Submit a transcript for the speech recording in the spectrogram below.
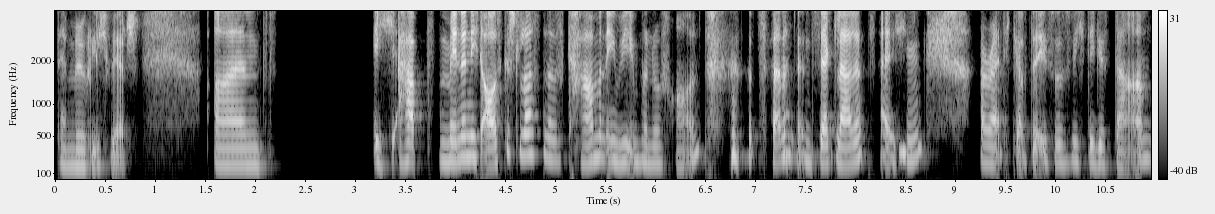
da möglich wird. Und ich habe Männer nicht ausgeschlossen, es kamen irgendwie immer nur Frauen. Das war ein sehr klares Zeichen. Alright, ich glaube, da ist was Wichtiges da.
